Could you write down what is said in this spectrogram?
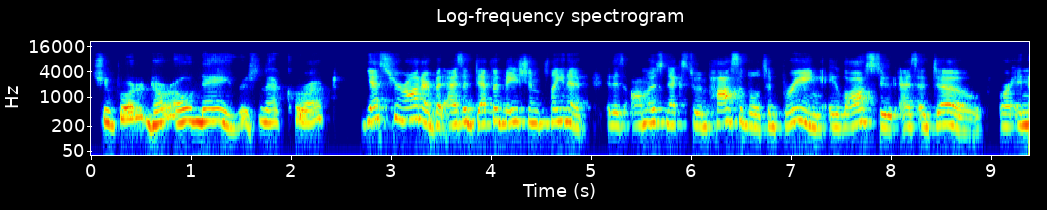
She brought it in her own name. Isn't that correct? Yes, Your Honor, but as a defamation plaintiff, it is almost next to impossible to bring a lawsuit as a Doe or in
